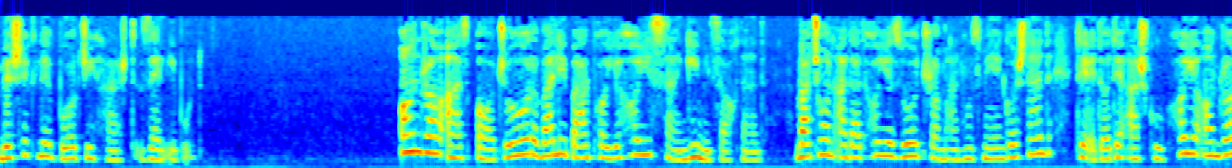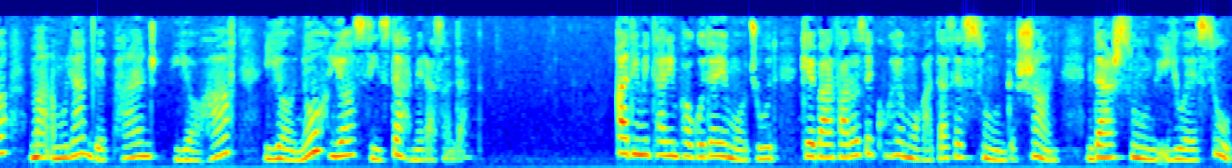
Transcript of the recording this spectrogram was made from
به شکل برجی هشت زلی بود. آن را از آجر ولی بر پایه های سنگی می ساختند و چون عددهای زوج را منحوس می انگاشتند تعداد اشکوب های آن را معمولا به پنج یا هفت یا نه یا سیزده می رسندند. قدیمی ترین پاگودای موجود که بر فراز کوه مقدس سونگ شان در سونگ یوسو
